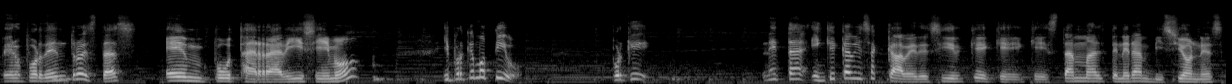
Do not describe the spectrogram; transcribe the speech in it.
pero por dentro estás emputarradísimo. ¿Y por qué motivo? Porque, neta, ¿en qué cabeza cabe decir que, que, que está mal tener ambiciones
